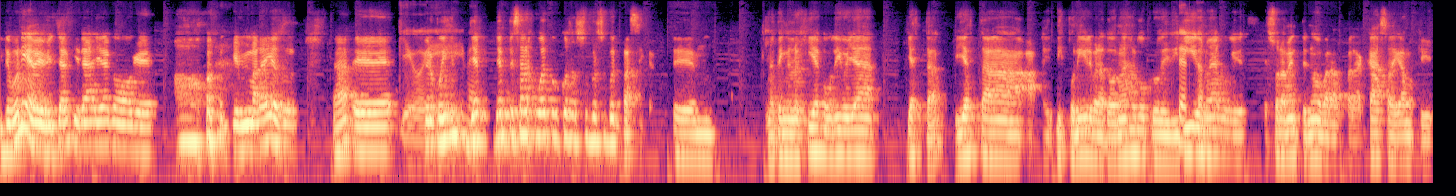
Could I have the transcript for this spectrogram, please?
y te ponía Baby Shark y era, era como que, oh, qué maravilloso. ¿ah? Eh, pero podéis ya, empezar a jugar con cosas súper, súper básicas. Em, la tecnología, como digo, ya, ya está, y ya está ah, disponible para todo. No es algo prohibitivo, no es algo que es solamente no para, para casa, digamos que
